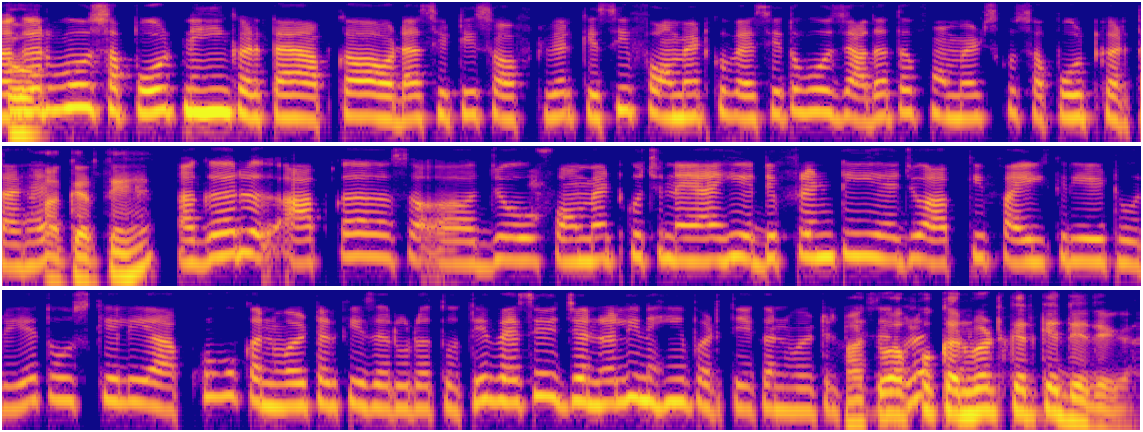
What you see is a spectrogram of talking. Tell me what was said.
तो अगर वो सपोर्ट नहीं करता है आपका ऑडासिटी सॉफ्टवेयर किसी फॉर्मेट को वैसे तो वो ज़्यादातर फॉर्मेट्स को सपोर्ट करता है। हाँ करते हैं। अगर आपका जो फॉर्मेट कुछ नया ही डिफरेंट ही है जो आपकी फ़ाइल क्रिएट हो रही है तो उसके लिए आपको वो कन्वर्टर की ज़रूरत होती है। वैसे जनरली नहीं पड़ती है कन्वर्टर हाँ की तो आपको कन्वर्ट करके दे देगा।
